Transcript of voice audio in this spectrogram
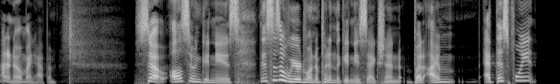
I don't know, it might happen. So, also in good news, this is a weird one to put in the good news section, but I'm at this point,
